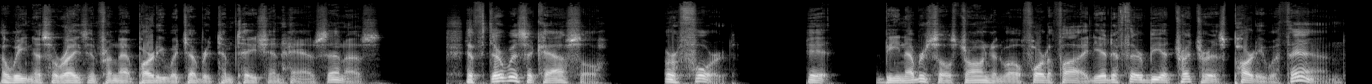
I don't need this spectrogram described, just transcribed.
A weakness arising from that party which every temptation has in us. If there was a castle or fort. It be never so strong and well fortified, yet if there be a treacherous party within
